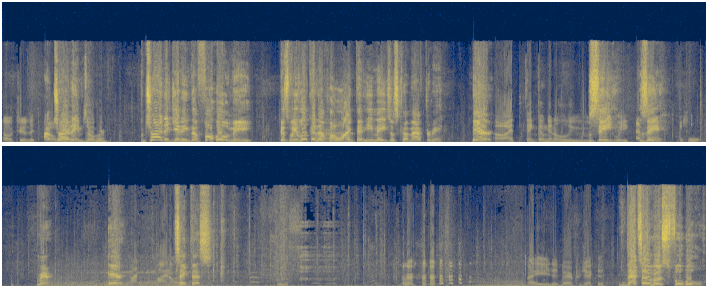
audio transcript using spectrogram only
Oh, two of the. I'm oh, trying to- game's over. I'm trying to get him to follow me because we look enough Alright. alike that he may just come after me. Here, Oh, I think I'm gonna lose Z. this week. Z, He, come here. Here, Final. take this. Hey, you did better projected. That's almost full.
